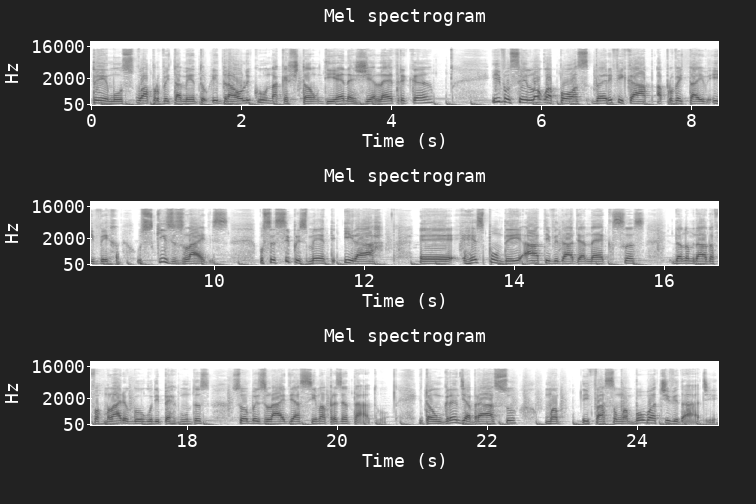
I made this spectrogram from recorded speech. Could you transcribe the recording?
Temos o aproveitamento hidráulico na questão de energia elétrica e você, logo após verificar, aproveitar e ver os 15 slides, você simplesmente irá é, responder à atividade anexas denominada formulário Google de perguntas sobre o slide acima apresentado. Então, um grande abraço uma, e faça uma boa atividade.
